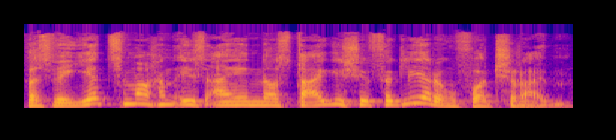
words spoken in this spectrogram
Was wir jetzt machen, ist eine nostalgische Verklärung fortschreiben.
